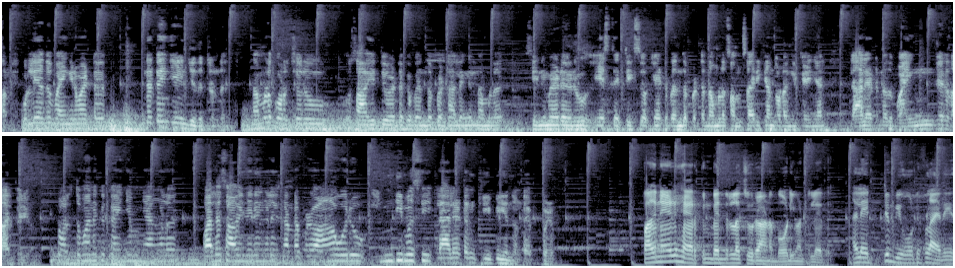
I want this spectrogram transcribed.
സമയം. പുള്ളി അത് ഭയങ്കരമായിട്ട് എന്റർടൈൻ ചെയ്യുകയും ചെയ്തിട്ടുണ്ട്. നമ്മൾ കുറച്ചൊരു സാഹിത്യമായിട്ടൊക്കെ ബന്ധപ്പെട്ട് അല്ലെങ്കിൽ നമ്മൾ സിനിമയുടെ ഒരു എസ്തെറ്റിക്സും ഒക്കെ ആയിട്ട് ബന്ധപ്പെട്ട് നമ്മൾ സംസാരിക്കാൻ തുടങ്ങിക്കഴിഞ്ഞാൽ ലാലേട്ടൻ അത് ഭയങ്കര താല്പര്യമാണ്. ട്വൽത്തുമാനൊക്കെ കഴിഞ്ഞും ഞങ്ങൾ പല സാഹചര്യങ്ങളിൽ കണ്ടപ്പോഴും ആ ഒരു ഇന്റിമസി ലാലേട്ടൻ കീപ്പ് ചെയ്യുന്നുണ്ട് എപ്പോഴും. പതിനേഴ് ഹെയർ പിൻ ബെൻഡുള്ള ചുരാണ് ബോഡി മട്ടിലേത് അതിൽ ഏറ്റവും ബ്യൂട്ടിഫുൾ ആയത് ഈ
